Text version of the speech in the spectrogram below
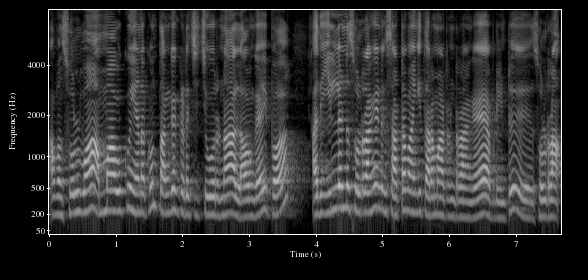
அவன் சொல்வான் அம்மாவுக்கும் எனக்கும் தங்கம் கிடச்சிச்சு ஒரு நாள். அவங்க இப்போ அது இல்லைன்னு சொல்கிறாங்க எனக்கு சட்டை வாங்கி தரமாட்டேன்றாங்க அப்படின்ட்டு சொல்கிறான்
